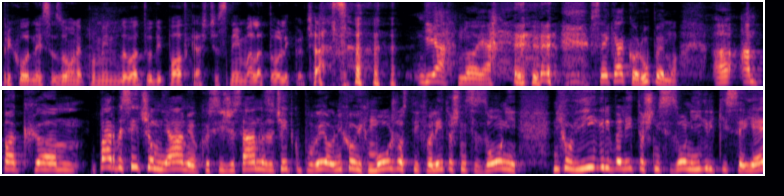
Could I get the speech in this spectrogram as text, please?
prihodne sezone, pomeni, da bo tudi podcast, če snemala toliko časa. ja, no, ja. vsekakor upemo. Uh, ampak um, par besed o Mjami, ko si že sam na začetku povedal o njihovih možnostih v letošnji sezoni, njihovi igri v letošnji sezoni, igri, ki se je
